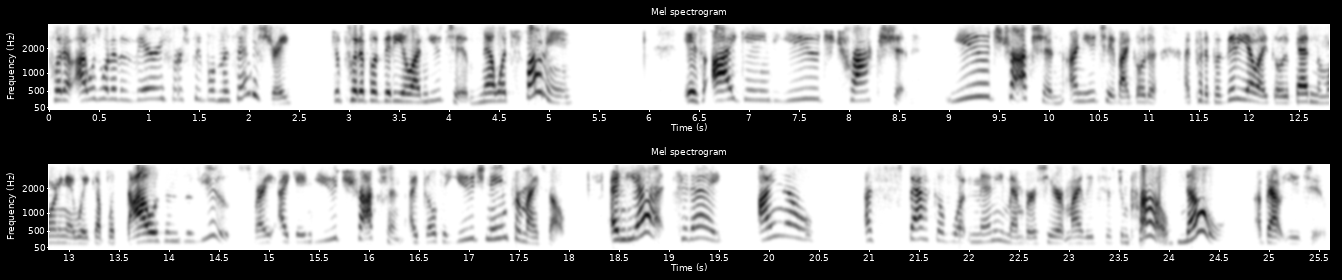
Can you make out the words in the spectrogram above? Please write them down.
put up, I was one of the very first people in this industry to put up a video on YouTube. Now what's funny is I gained huge traction huge traction on YouTube. I go to, I put up a video, I go to bed in the morning, I wake up with thousands of views, right? I gained huge traction. I built a huge name for myself. And yet today, I know a speck of what many members here at My Lead System Pro know about YouTube.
